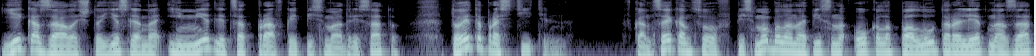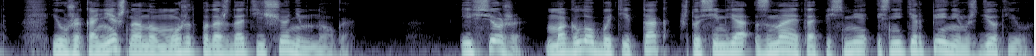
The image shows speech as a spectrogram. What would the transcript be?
Ей казалось, что если она и медлит с отправкой письма адресату, то это простительно. В конце концов, письмо было написано около полутора лет назад, и уже, конечно, оно может подождать еще немного. И все же, Могло быть и так, что семья знает о письме и с нетерпением ждет его.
